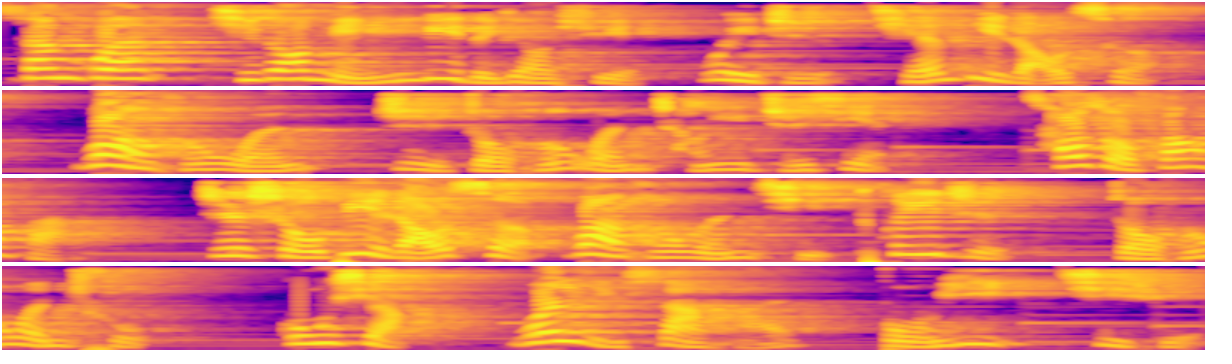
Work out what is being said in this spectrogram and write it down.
三关提高免疫力的要穴位置前臂桡侧，腕横纹至肘横纹成一直线。操作方法：指手臂桡侧腕横纹起推至肘横纹处。功效：温里散寒，补益气血。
